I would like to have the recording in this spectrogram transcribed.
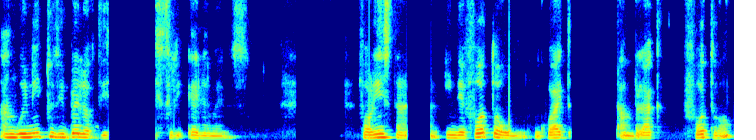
and we need to develop these three elements. For instance, in the photo, white and black photo,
